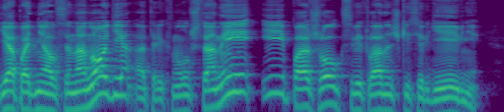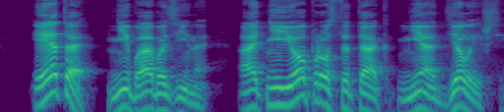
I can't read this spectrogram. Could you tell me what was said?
Я поднялся на ноги, отряхнул штаны и пошел к Светланочке Сергеевне. Это не баба Зина. От нее просто так не отделаешься.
